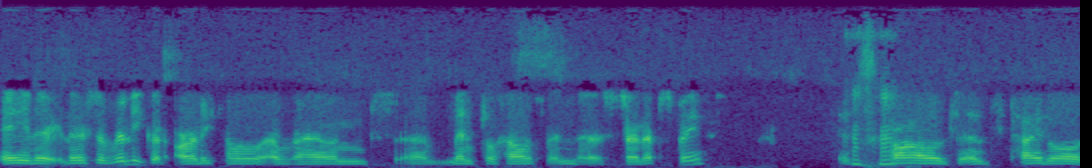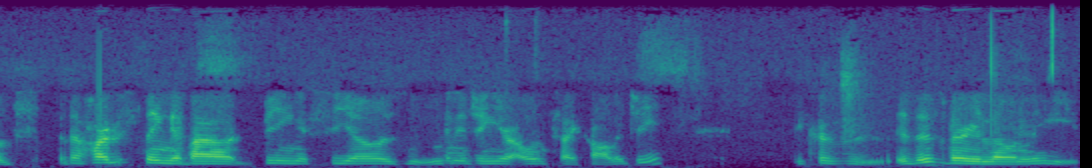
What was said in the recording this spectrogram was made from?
A, there, there's a really good article around uh, mental health in the startup space. It's mm-hmm. called, it's titled, The Hardest Thing About Being a CEO is Managing Your Own Psychology. Because it is very lonely.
